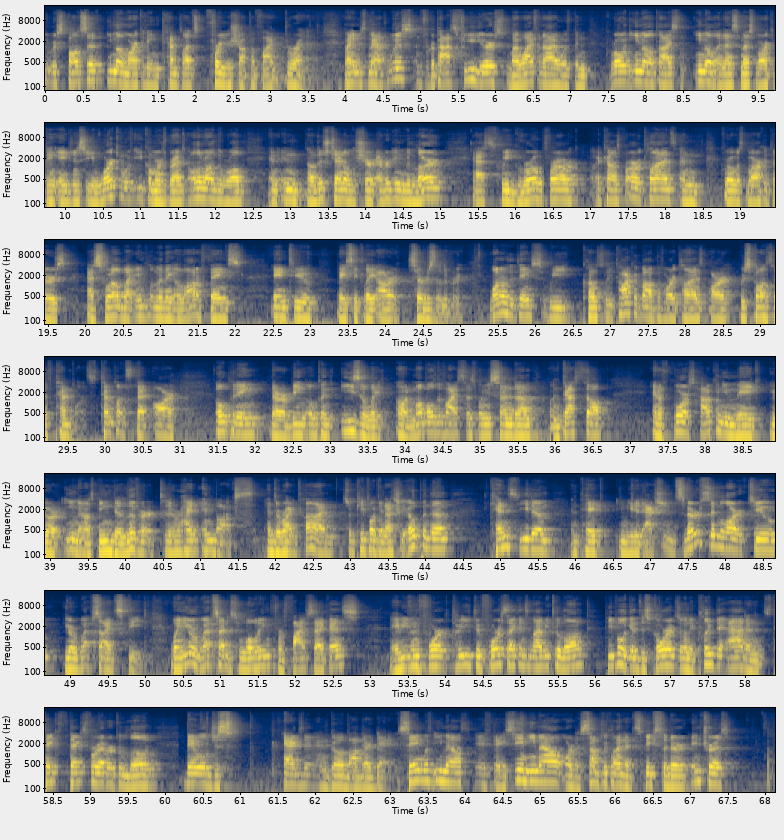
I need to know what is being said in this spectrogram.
responsive email marketing templates for your Shopify brand. My name is Matt Wis, and for the past few years, my wife and I have been growing Emailtize, an email and SMS marketing agency, working with e-commerce brands all around the world. And in on this channel, we share everything we learn as we grow for our accounts, for our clients, and grow as marketers as well by implementing a lot of things into basically our service delivery. One of the things we constantly talk about with our clients are responsive templates, templates that are opening, that are being opened easily on mobile devices when you send them, on desktop. And of course, how can you make your emails being delivered to the right inbox at the right time so people can actually open them, can see them, and take immediate action? It's very similar to your website speed. When your website is loading for five seconds, maybe even four, three to four seconds might be too long. People get discouraged when they click the ad and it takes, takes forever to load. They will just exit and go about their day. Same with emails. If they see an email or the subject line that speaks to their interest,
